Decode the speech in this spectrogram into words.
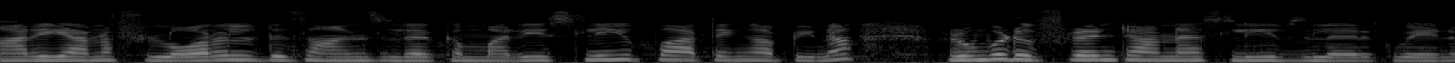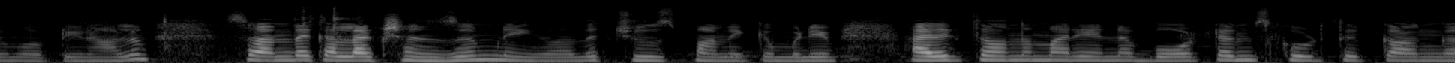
மாதிரியான ஃப்ளோரல் டிசைன்ஸில் இருக்க மாதிரி ஸ்லீவ் பார்த்தீங்க அப்படின்னா ரொம்ப டிஃப்ரெண்ட்டான ஸ்லீவ்ஸில் இருக்க வேணும் அப்படின்னாலும் ஸோ அந்த கலெக்ஷன்ஸும் நீங்கள் வந்து சூஸ் பண்ணிக்க முடியும். அதுக்கு தகுந்த மாதிரியான பாட்டம்ஸ் கொடுத்துருக்காங்க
